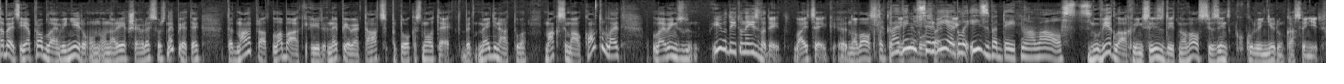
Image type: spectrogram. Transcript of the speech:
Tāpēc, ja problēma viņi ir un, un ar iekšējo resursu nepietiek, tad, manuprāt, labāk ir nepievērt acis par to, kas notiek bet mēģināt to maksimāli kontrolēt, lai viņus ievadītu un izvadītu laicīgi eh, no valsts. Tad, vai viņus ir vajadzīgi. viegli izvadīt no valsts? Nu, vieglāk viņus izvadīt no valsts, ja zina, kur viņi ir un kas viņi ir.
